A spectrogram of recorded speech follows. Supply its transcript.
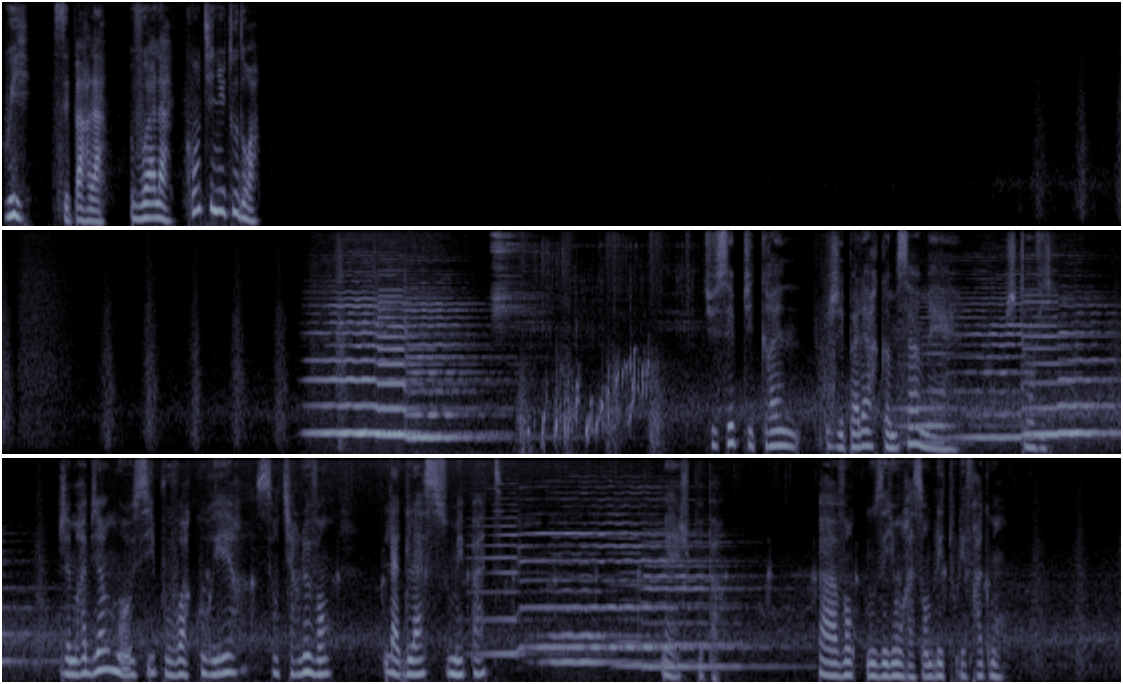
Oui, c'est par là. Voilà, continue tout droit. Tu sais, petite graine, j'ai pas l'air comme ça, mais je t'envie. J'aimerais bien, moi aussi, pouvoir courir, sentir le vent, la glace sous mes pattes. Mais je peux pas. Pas avant que nous ayons rassemblé tous les fragments.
